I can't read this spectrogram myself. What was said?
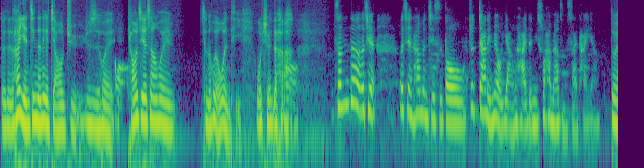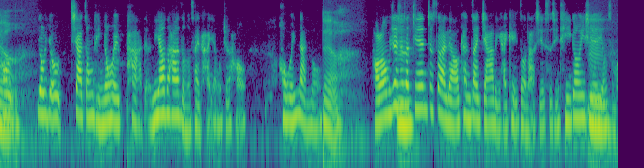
对对对，他眼睛的那个焦距就是会哦调节上会可能会有问题，我觉得啊、哦，真的，而且而且他们其实都就家里面有阳台的，你说他们要怎么晒太阳？对啊，又又下中庭又会怕的，你要他怎么晒太阳？我觉得好好为难哦。对啊，好了，我们就现在嗯。今天就是来聊，看在家里还可以做哪些事情，提供一些有嗯。什么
